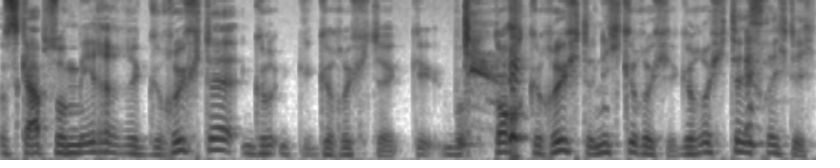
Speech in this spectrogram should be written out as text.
es- gab so mehrere Gerüchte, Ger Gerüchte, ge doch Gerüchte, nicht Gerüche, Gerüchte ist richtig,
